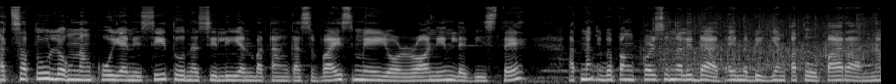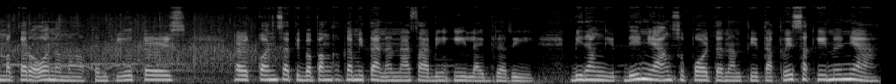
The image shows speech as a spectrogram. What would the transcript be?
At sa tulong ng kuya ni Sito na si Lian Batangas Vice Mayor Ronin Leviste at ng iba pang personalidad ay nabigyang katuparan na magkaroon ng mga computers, aircons at iba pang kagamitan ang nasabing e-library. Binanggit din niya ang suporta ng Tita Chris Aquino niya,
